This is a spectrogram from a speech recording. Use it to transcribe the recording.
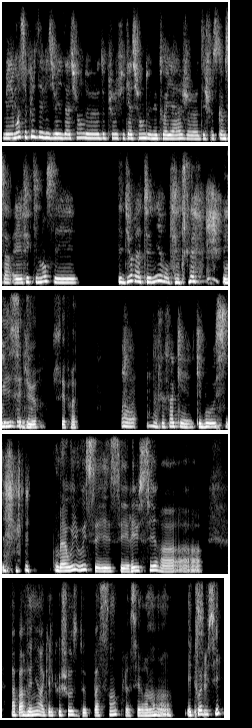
Mais moi, c'est plus des visualisations de, purification, de nettoyage, euh, des choses comme ça. Et effectivement, c'est c'est dur à tenir, en fait. oui, c'est dur, c'est vrai. c'est ça qui est, qui est, beau aussi. ben oui, oui, c'est réussir à, à, parvenir à quelque chose de pas simple. C'est vraiment. Euh, et toi, Lucie?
